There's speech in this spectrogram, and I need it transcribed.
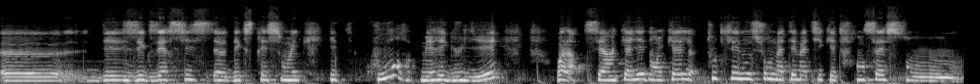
euh, des exercices d'expression écrite courts mais réguliers. Voilà, c'est un cahier dans lequel toutes les notions de mathématiques et de français sont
